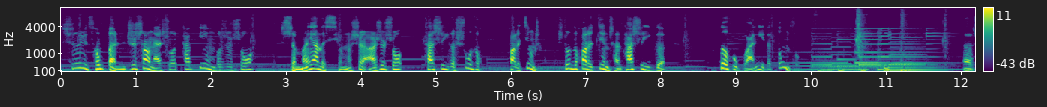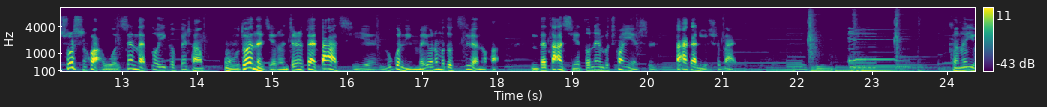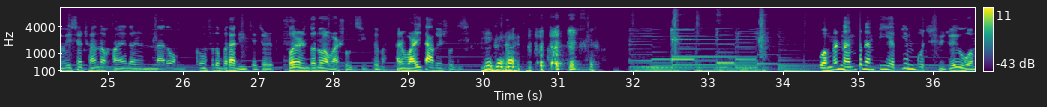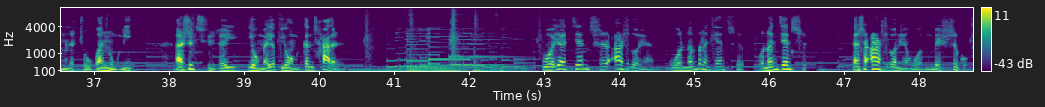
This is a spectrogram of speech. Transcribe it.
私域从本质上来说，它并不是说什么样的形式，而是说它是一个数字化的进程。数字化的进程，它是一个客户管理的动作。说实话，我现在做一个非常武断的结论，就是在大企业，如果你没有那么多资源的话，你在大企业做内部创业是大概率失败。可能有一些传统行业的人来到我们公司都不太理解，就是所有人都在玩手机，对吧？还是玩一大堆手机。我们能不能毕业，并不取决于我们的主观努力，而是取决于有没有比我们更差的人。我要坚持二十多年，我能不能坚持？我能坚持，但是二十多年我没试过。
